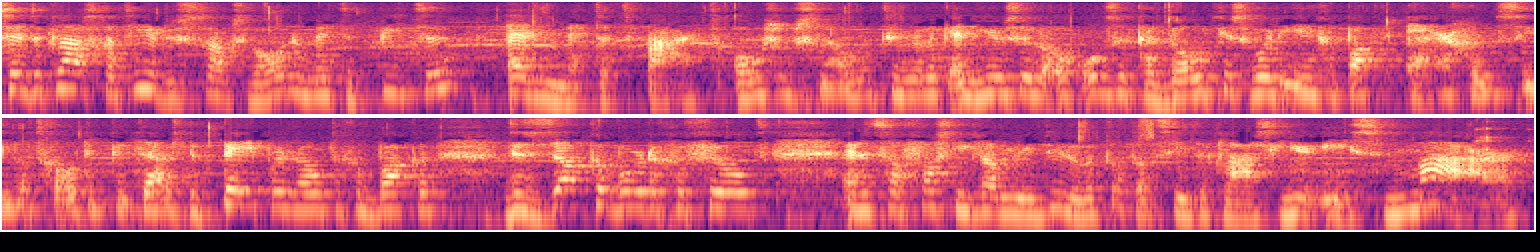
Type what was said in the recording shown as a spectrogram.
Sinterklaas gaat hier dus straks wonen met de pieten en met het paard. Oh, zo snel natuurlijk. En hier zullen ook onze cadeautjes worden ingepakt. Ergens in dat grote pietenhuis. De pepernoten gebakken. De zakken worden gevuld. En het zal vast niet lang meer duren totdat Sinterklaas hier is. Maar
